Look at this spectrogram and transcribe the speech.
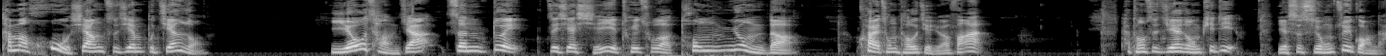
他们互相之间不兼容。有厂家针对这些协议推出了通用的快充头解决方案，它同时兼容 PD。也是使用最广的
